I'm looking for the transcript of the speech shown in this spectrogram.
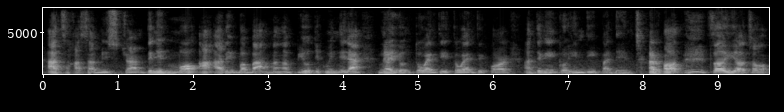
at saka sa Miss Charm? Tingin mo, aari ba ba ang mga beauty queen nila ngayon 2024? Ang tingin ko, hindi pa din. Charot. So, yun. So,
